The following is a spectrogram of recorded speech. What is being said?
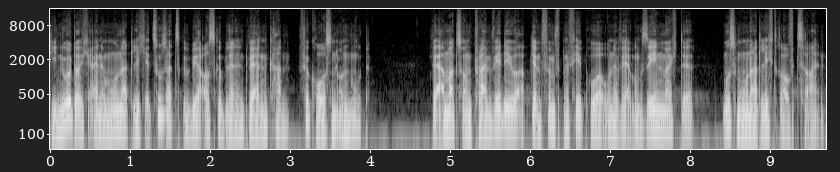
die nur durch eine monatliche Zusatzgebühr ausgeblendet werden kann, für großen Unmut. Wer Amazon Prime Video ab dem 5. Februar ohne Werbung sehen möchte, muss monatlich draufzahlen,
